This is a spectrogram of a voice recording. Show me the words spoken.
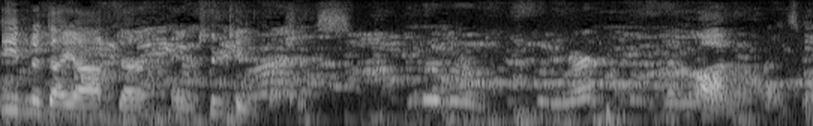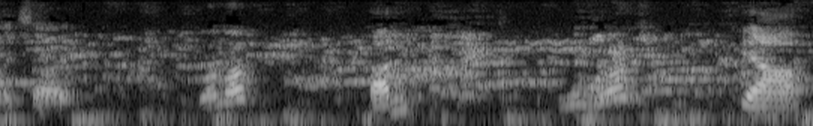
even a day after and two teeth brushes. Oh no, I don't smoke, sorry. Pardon? Yeah,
